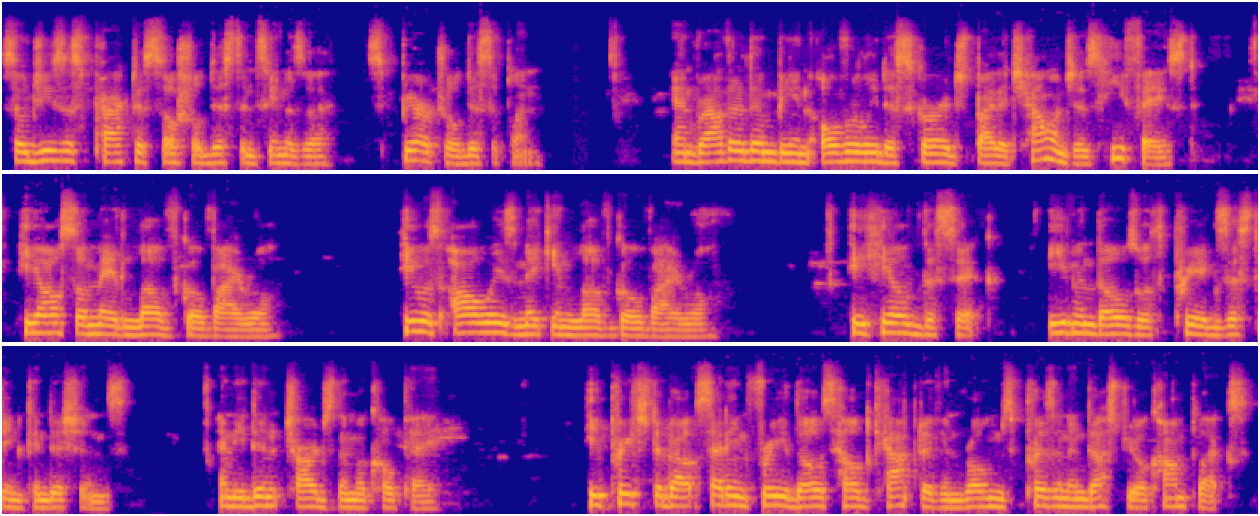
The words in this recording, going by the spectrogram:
So Jesus practiced social distancing as a spiritual discipline. And rather than being overly discouraged by the challenges he faced, he also made love go viral. He was always making love go viral. He healed the sick, even those with pre existing conditions, and he didn't charge them a copay. He preached about setting free those held captive in Rome's prison industrial complex,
